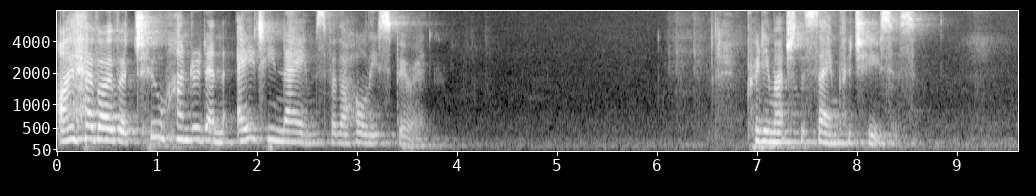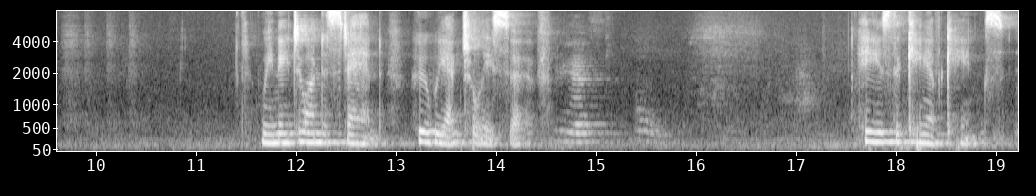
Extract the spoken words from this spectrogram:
I have over 280 names for the Holy Spirit. Pretty much the same for Jesus. We need to understand who we actually serve. Yes. He is the King of Kings.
